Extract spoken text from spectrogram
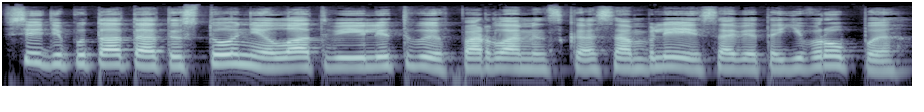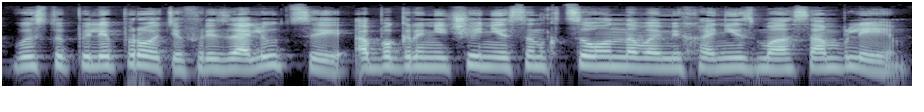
Все депутаты от Эстонии, Латвии и Литвы в парламентской ассамблее Совета Европы выступили против резолюции об ограничении санкционного механизма ассамблеи.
